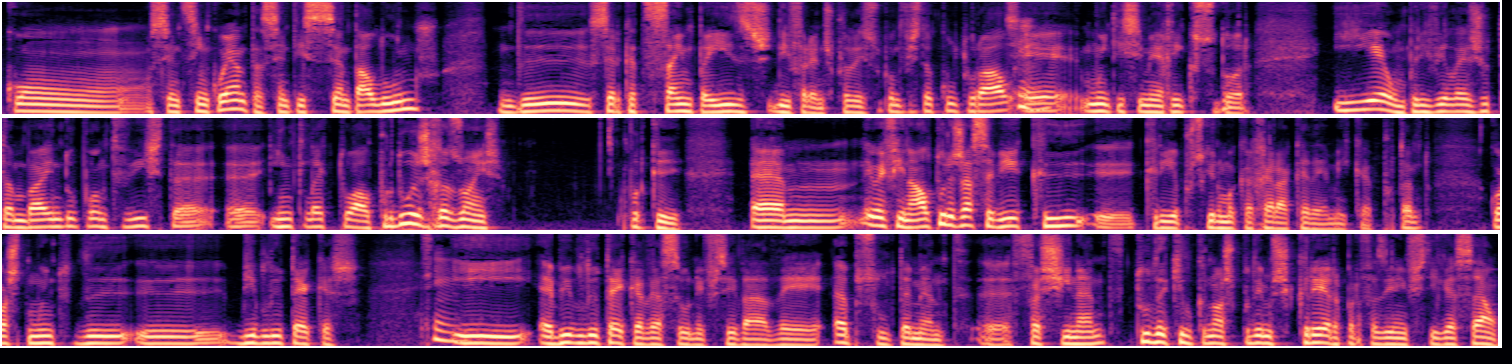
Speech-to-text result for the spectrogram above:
com 150, 160 alunos de cerca de 100 países diferentes. Portanto, isso do ponto de vista cultural Sim. é muitíssimo enriquecedor. E é um privilégio também do ponto de vista uh, intelectual, por duas razões. Porque um, eu, enfim, na altura já sabia que uh, queria prosseguir uma carreira académica, portanto, gosto muito de uh, bibliotecas. Sim. E a biblioteca dessa universidade é absolutamente uh, fascinante. Tudo aquilo que nós podemos querer para fazer investigação,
